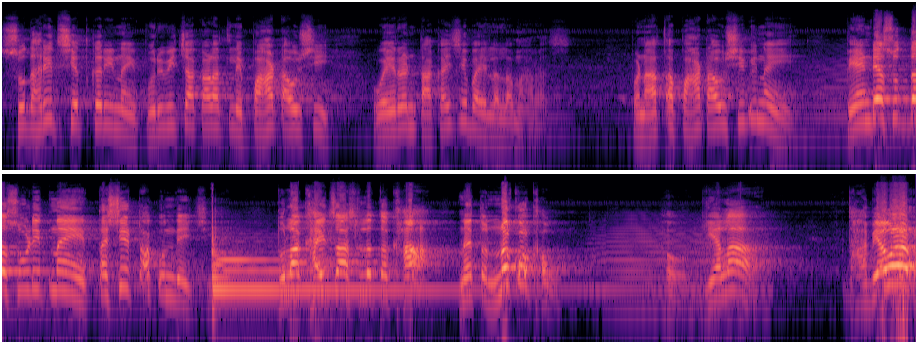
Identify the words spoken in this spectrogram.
सुधारित शेतकरी नाही. पूर्वीच्या काळातले पहाट औशी वैरण टाकायचे बैलाला महाराज. पण आता पहाट औशी बी नाही. पेंड्या सुद्धा सोडित नाही तशी टाकून द्यायची. तुला खायचं असलं तर खा नाही तर नको खाऊ. हो गेला. धाब्यावर.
